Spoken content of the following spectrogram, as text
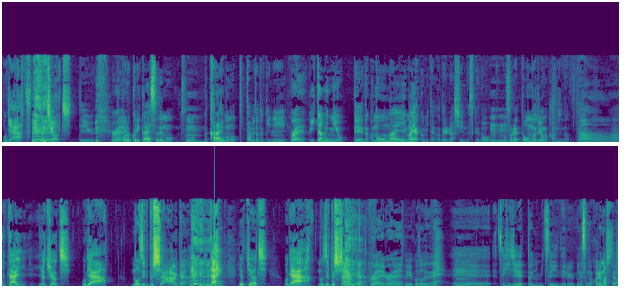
おぎゃーっつってよちよちっていう で Right. これを繰り返すとでもその、うん辛いものって食べた時に Right. 痛みによってなんか脳内麻薬みたいなのが出るらしいんですけど、うんうんまあそれと同じような感じになって、Ah. 痛いよちよちおぎゃー脳汁ブッシャーみたいな 痛いよちよちおぎゃー脳汁ブッシャーみたいな Right, right. ということでね、えーぜひジレットに貢いでる皆さんにおかれましては、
